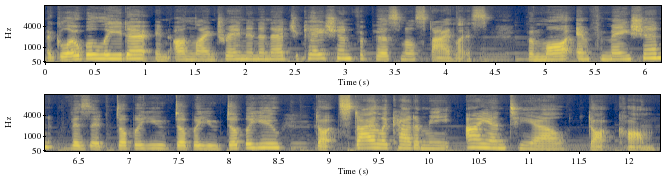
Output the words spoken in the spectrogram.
a global leader in online training and education for personal stylists. For more information, visit www.styleacademyintl.com.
